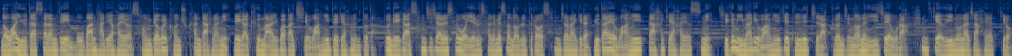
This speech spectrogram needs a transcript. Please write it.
너와 유다 사람들이 모반하려 하여 성벽을 건축한다 하나니 내가 그 말과 같이 왕이 되려 하는도다. 또 내가 선지자를 세워 예루살렘에서 너를 들어 선전하기를 유다의 왕이 있다 하게 하였으니 지금 이 말이 왕에게 들릴지라. 그런즉 너는 이제 오라. 함께 의논하자 하였기로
